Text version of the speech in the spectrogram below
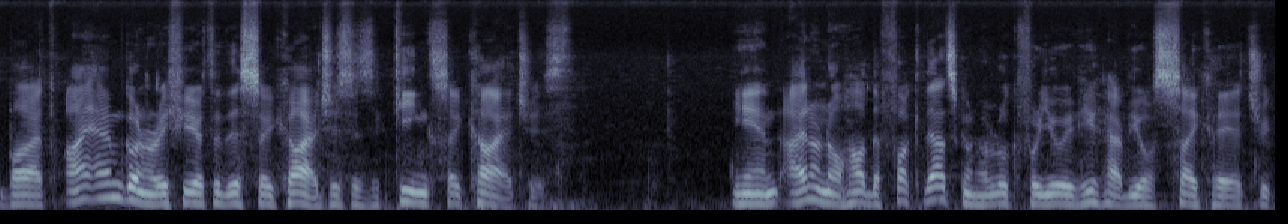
but I am gonna refer to this psychiatrist as a king psychiatrist. And I don't know how the fuck that's gonna look for you if you have your psychiatric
